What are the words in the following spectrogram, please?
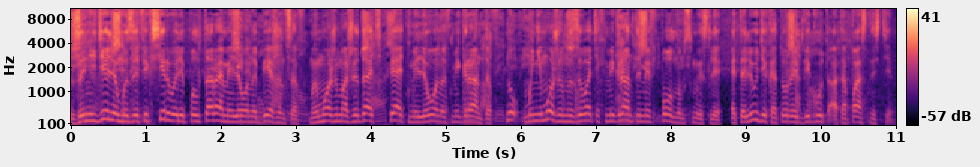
За неделю мы зафиксировали полтора миллиона беженцев. Мы можем ожидать 5 миллионов мигрантов. Ну, мы не можем называть их мигрантами в полном смысле. Это люди, которые бегут от опасности.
